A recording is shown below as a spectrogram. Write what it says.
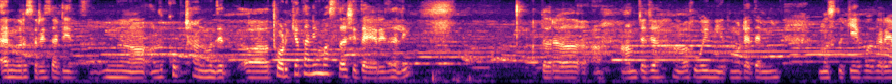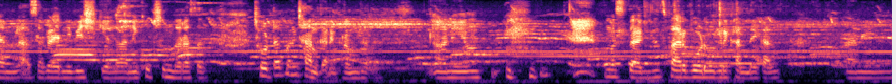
ॲनिव्हर्सरीसाठी खूप छान म्हणजे थोडक्यात आणि मस्त अशी तयारी झाली. तर आमच्या ज्या वहिनी आहेत मोठ्या त्यांनी मस्त केक वगैरे आणला सगळ्यांनी विश केलं आणि खूप सुंदर असं छोटा पण छान कार्यक्रम झाला. आणि मस्त अगदीच फार गोड वगैरे खाल्ले काल. आणि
